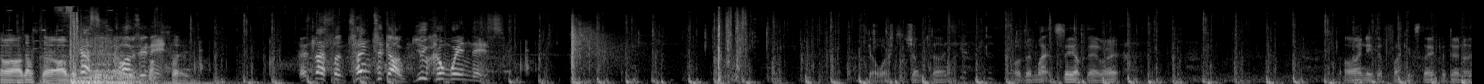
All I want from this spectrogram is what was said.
Oh, that's the other Gas is team. closing Fuck's in. sake. There's less than 10 to go. You can win this. Gotta watch the jump down. Oh, they might stay up there, right? Oh, I need a fucking sniper, don't I?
